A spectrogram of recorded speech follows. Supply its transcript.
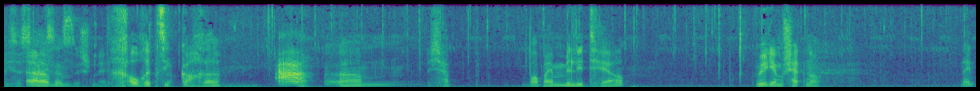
Wieso sagst du du das so schnell? Rauche Zigarre. Ah, Ähm, ich hab, war beim Militär. William Shatner. Nein.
